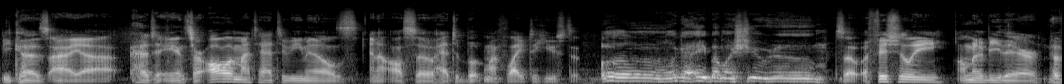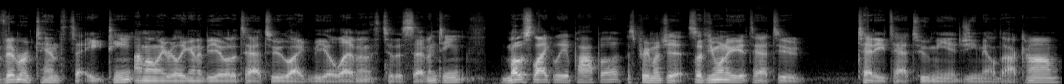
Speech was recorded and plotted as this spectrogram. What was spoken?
because I uh, had to answer all of my tattoo emails and I also had to book my flight to Houston. Oh, I got ate by my shoe room. So officially, I'm gonna be there November 10th to 18th. I'm only really gonna be able to tattoo like the 11th to the 17th. Most likely a pop up. That's pretty much it. So if you want to get tattooed, teddytattoome at gmail.com.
